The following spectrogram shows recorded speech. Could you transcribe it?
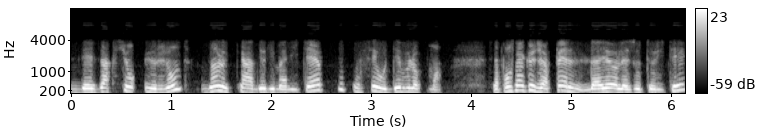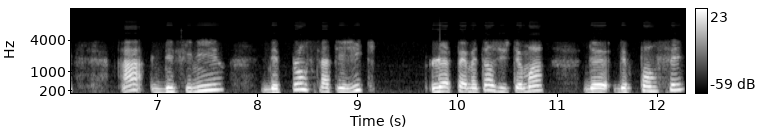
des actions urgentes dans le cadre de l'humanitaire pour passer au développement. C'est pour ça que j'appelle d'ailleurs les autorités à définir des plans stratégiques leur permettant justement de, de, penser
